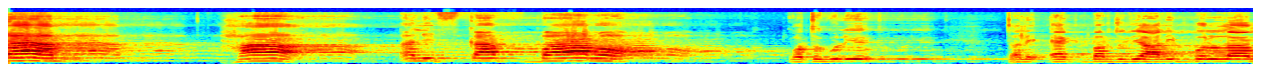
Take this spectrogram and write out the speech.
লাম, হা, আলিফ কাপ বার কতগুলি? তাহলে একবার যদি আলিফ বললাম,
